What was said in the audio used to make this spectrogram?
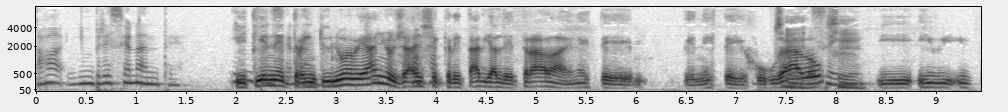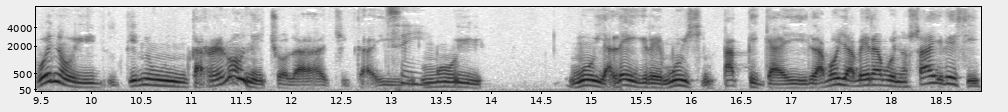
Ah, impresionante. Y tiene 39 años, ya es secretaria letrada en este en este juzgado Sí, sí. Y, y- y bueno y tiene un carrerón hecho la chica y Sí. muy muy alegre, muy simpática y la voy a ver a Buenos Aires y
